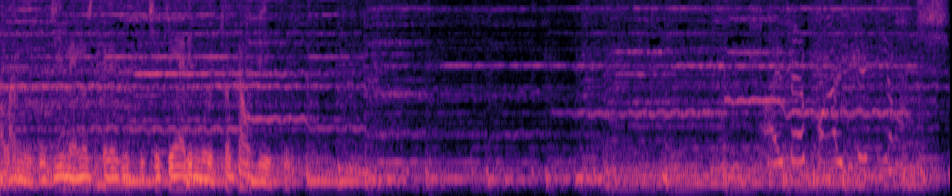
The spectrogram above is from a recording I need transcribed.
Olá amigo de menos 13 se te quer muito calvito. Ay, me falte Dios.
